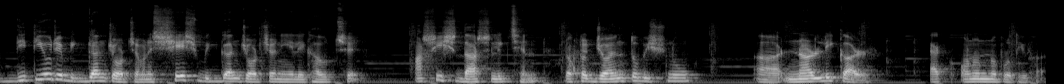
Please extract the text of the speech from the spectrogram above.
দ্বিতীয় যে বিজ্ঞান চর্চা মানে শেষ বিজ্ঞান চর্চা নিয়ে লেখা হচ্ছে, আশিস দাস লিখছেন ডক্টর জয়ন্ত বিষ্ণু নার্লিকার এক অনন্য প্রতিভা।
